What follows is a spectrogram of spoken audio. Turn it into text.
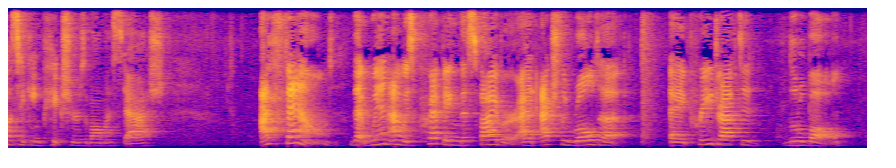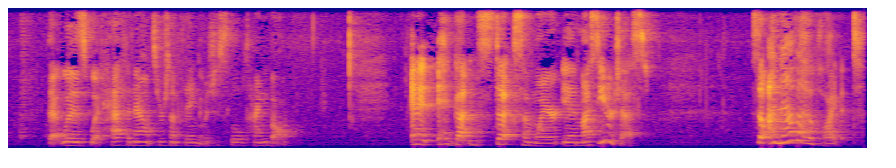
I was taking pictures of all my stash. I found that when I was prepping this fiber, I had actually rolled up a pre-drafted little ball that was what half an ounce or something. It was just a little tiny ball, and it had gotten stuck somewhere in my cedar chest. So I Navajo plied it,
